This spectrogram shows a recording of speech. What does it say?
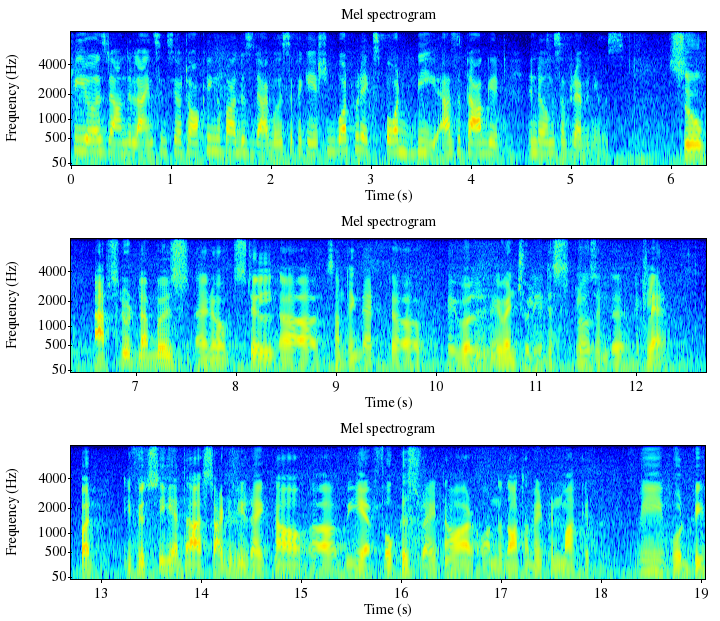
three years down the line, since you're talking about this diversification, what would export be as a target in terms of revenues? So absolute numbers, I know still uh, something that uh, we will eventually disclose and de declare. But if you see at our strategy right now, uh, we are focused right now on the North American market. We would be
